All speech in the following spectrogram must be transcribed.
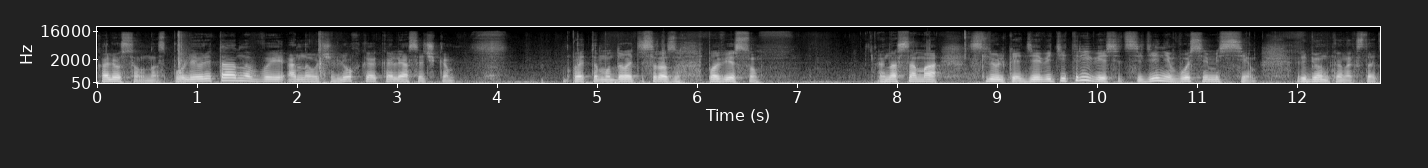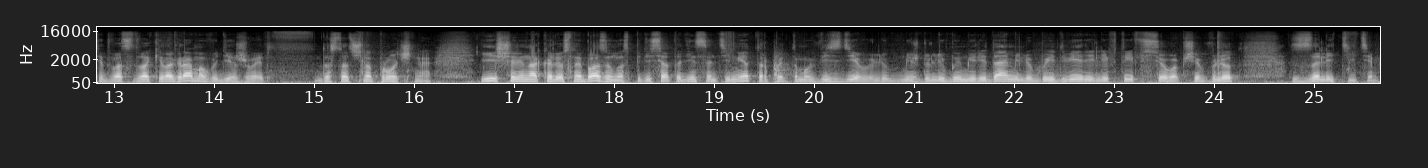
Колеса у нас полиуретановые, она очень легкая колясочка. Поэтому давайте сразу по весу. Она сама с люлькой 9,3 весит, сиденье 8,7. Ребенка она, кстати, 22 килограмма выдерживает достаточно прочная. И ширина колесной базы у нас 51 сантиметр, поэтому везде между любыми рядами, любые двери, лифты, все вообще в лед залетите.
